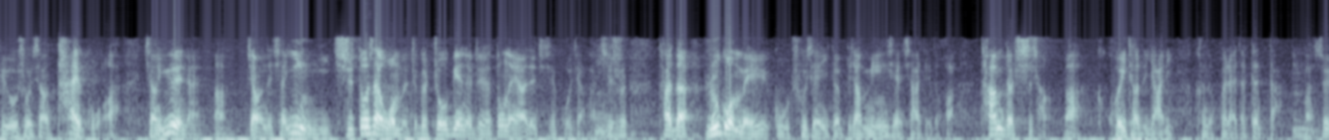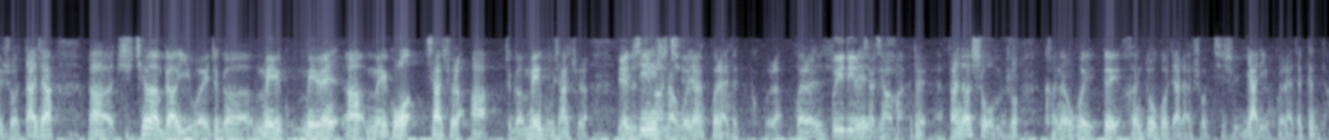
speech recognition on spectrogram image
比如说像泰国啊，像越南啊这样的，像印尼，其实都在我们这个周边的这些东南亚的这些国家啊，其实它的如果美股出现一个比较明显下跌的话，他们的市场啊。回调的压力可能会来得更大啊，所以说大家呃千万不要以为这个美美元啊美国下去了啊，这个美股下去了，新兴市场国家会来的会来会来不一定有跷跷板，对，反倒是我们说可能会对很多国家来说，其实压力会来得更大。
